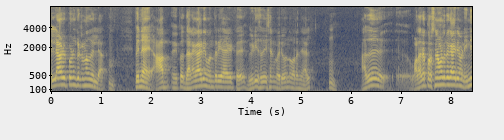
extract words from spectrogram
എല്ലായ്പ്പോഴും കിട്ടണമെന്നില്ല പിന്നെ ആ ഇപ്പോൾ ധനകാര്യമന്ത്രിയായിട്ട് വി ഡി സതീശൻ വരുമെന്ന് പറഞ്ഞാൽ അത് വളരെ പ്രശ്നമുള്ളൊരു കാര്യമാണ്. ഇനി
